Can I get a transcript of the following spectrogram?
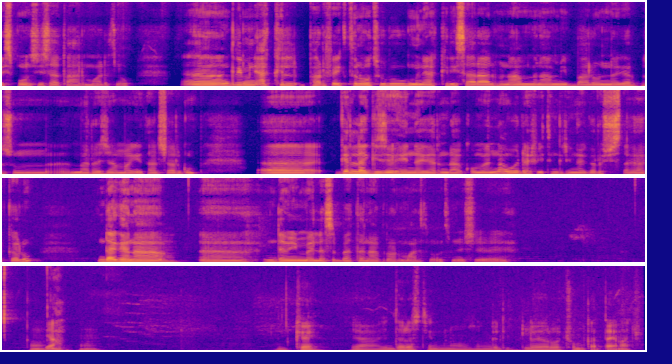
response ይሰጣል ማለት ነው እንግዲህ ምን ያክል perfect ነው tool ኡ ምን ያክል ይሰራል ምናም ምናም የሚባለውን ነገር ብዙም መረጃ ማግኘት አልቻልኩም። ግን ለጊዜው ይሄን ነገር እንዳቆመ እና ወደፊት እንግዲህ ነገሮች ሲስተካከሉ እንደገና እንደሚመለስበት ተናግሯል ማለት ነው። ትንሽ yeah። interesting ነው እንግዲህ lawyer ኦቹም ቀጣይ ናቸው።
